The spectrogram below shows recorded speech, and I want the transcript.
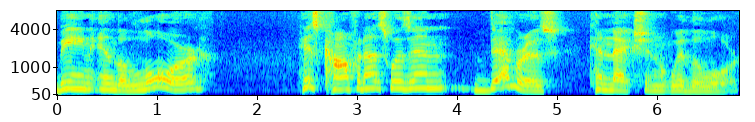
being in the Lord. His confidence was in Deborah's connection with the Lord.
